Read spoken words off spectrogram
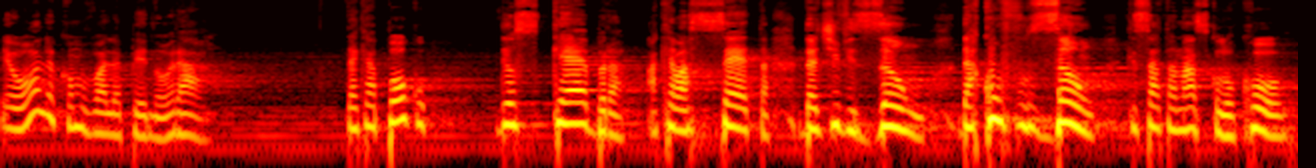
Eu, olha como vale a pena orar. Daqui a pouco, Deus quebra aquela seta da divisão, da confusão que Satanás colocou.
